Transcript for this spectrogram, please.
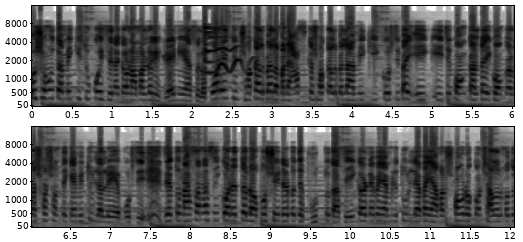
ওই সময় তো আমি কিছু কইছি না কারণ আমার লোকে গ্রেনি আসলো পরের দিন সকালবেলা মানে আজকে সকালবেলা আমি কি করছি ভাই এই এই যে কঙ্কালটা এই কঙ্কালটা শ্মশান থেকে আমি তুইলা লইয়া পড়ছি। যেহেতু নাচানাচি করে তো অবশ্যই এটার মধ্যে ভূত টুত আছে। এই কারণে ভাই আমি তুললে ভাই আমার সংরক্ষণ শালার মতো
